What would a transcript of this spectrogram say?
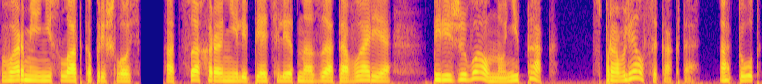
В армии не сладко пришлось. Отца хоронили пять лет назад, авария. Переживал, но не так. Справлялся как-то. А тут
